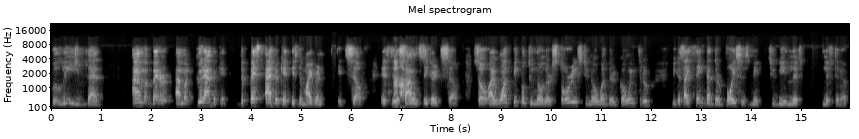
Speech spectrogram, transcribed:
believe that i'm a better i'm a good advocate. The best advocate is the migrant itself is the uh-huh. asylum seeker itself. So i want people to know their stories to know what they're going through because I think that their voices need to be lift, lifted up.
